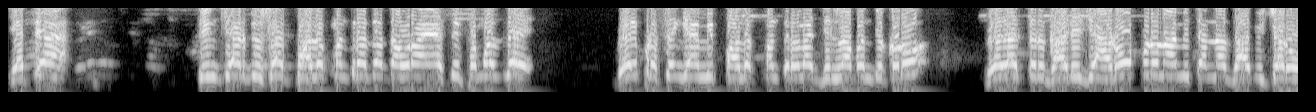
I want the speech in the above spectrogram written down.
येत्या तीन चार दिवसात पालकमंत्र्याचा दौरा आहे असे समजलंय. वेळ प्रसंगी आम्ही पालकमंत्र्याला जिल्हा बंदी करू. वेळा तर गाडीची आरोप पडून आम्ही त्यांना जाब विचारू.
